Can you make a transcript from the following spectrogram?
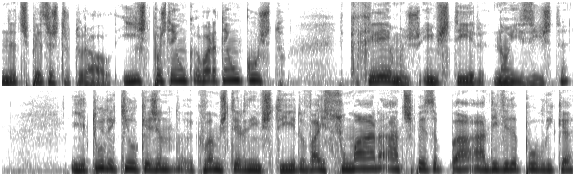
na despesa estrutural. E isto depois tem um, agora tem um custo que queremos investir não existe. E tudo aquilo que, a gente, que vamos ter de investir vai somar à despesa, à, à dívida pública.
